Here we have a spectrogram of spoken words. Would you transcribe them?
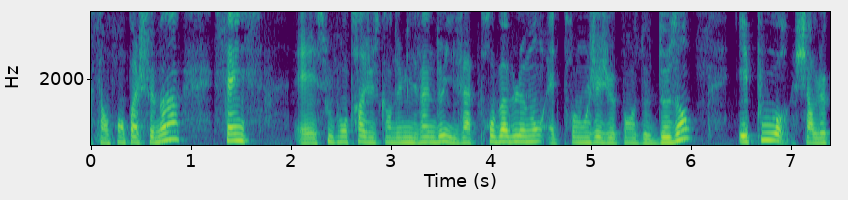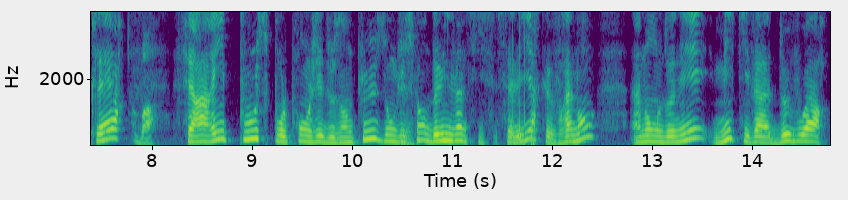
Ça n'en prend pas le chemin. Sainz est sous contrat jusqu'en 2022. Il va probablement être prolongé, je pense, de deux ans. Et pour Charles Leclerc, Bah, Ferrari pousse pour le prolonger deux ans de plus, donc jusqu'en 2026. Ça veut dire que vraiment, à un moment donné, Mick il va devoir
